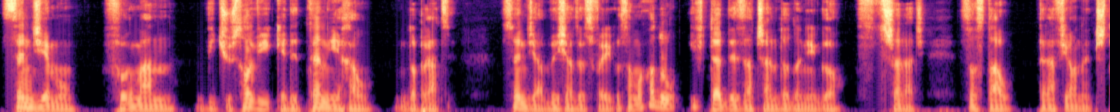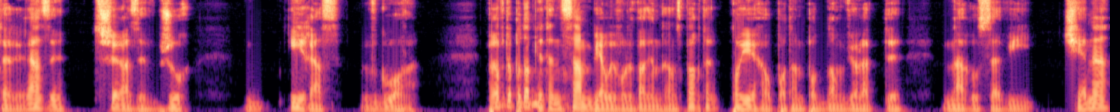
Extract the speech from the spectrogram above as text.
sędziemu Furman Wiciusowi, kiedy ten jechał do pracy. Sędzia wysiadł ze swojego samochodu i wtedy zaczęto do niego strzelać. Został trafiony cztery razy, trzy razy w brzuch i raz w głowę. Prawdopodobnie ten sam biały Volkswagen Transporter pojechał potem pod dom Violetty na Rusewiciene,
